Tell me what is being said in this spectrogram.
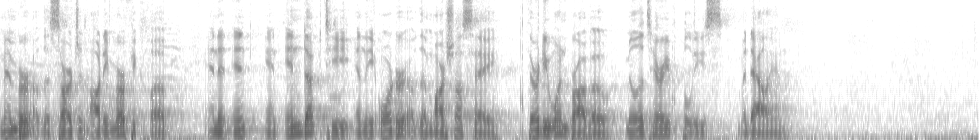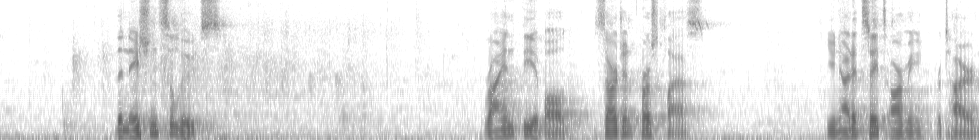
member of the Sergeant Audie Murphy Club, and an, in- an inductee in the Order of the Marechaussee 31 Bravo Military Police Medallion. The nation salutes Ryan Theobald, Sergeant First Class, United States Army, retired.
